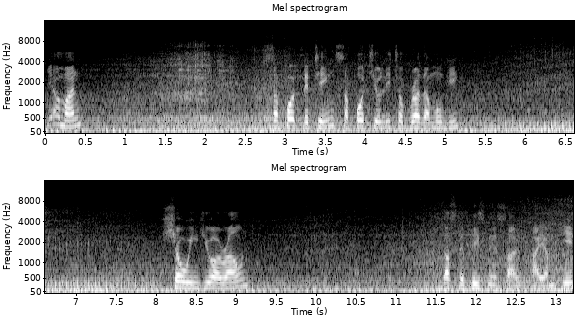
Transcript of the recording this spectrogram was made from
Yeah, man. Support the thing, support your little brother Muggi. Showing you around. That's the business I, I am in.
